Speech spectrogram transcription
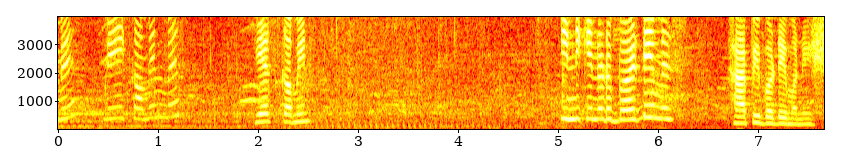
Miss may come in miss yes come in இன்னைக்கு என்னோட birthday miss happy birthday Manish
